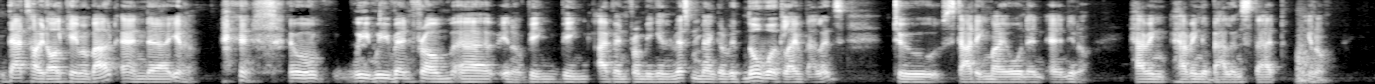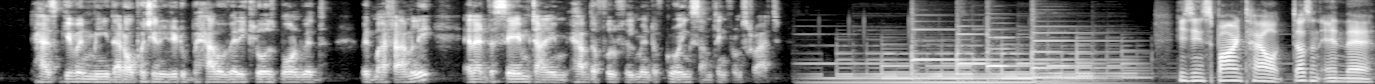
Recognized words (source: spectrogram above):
that's how it all came about, and uh, you know. we we went from uh, you know being being I went from being an investment banker with no work life balance to starting my own and and you know having having a balance that you know has given me that opportunity to have a very close bond with with my family and at the same time have the fulfillment of growing something from scratch His inspiring tale doesn't end there.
